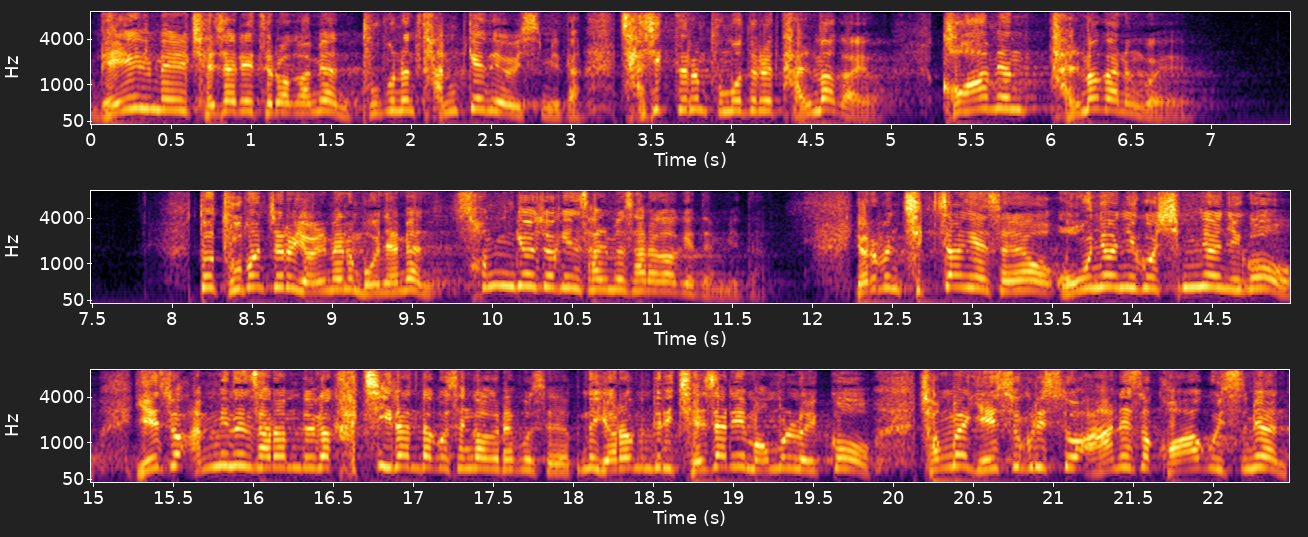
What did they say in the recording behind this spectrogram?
매일매일 제자리에 들어가면 부부는 닮게 되어 있습니다. 자식들은 부모들을 닮아가요. 거하면 닮아가는 거예요. 또 두 번째로 열매는 뭐냐면 선교적인 삶을 살아가게 됩니다. 여러분 직장에서요 5년이고 10년이고 예수 안 믿는 사람들과 같이 일한다고 생각을 해보세요. 근데 여러분들이 제자리에 머물러 있고 정말 예수 그리스도 안에서 거하고 있으면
